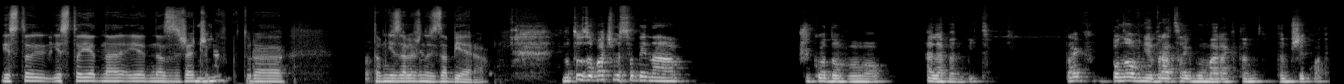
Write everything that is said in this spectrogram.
jest to, jest to jedna, jedna z rzeczy, mhm. która tą niezależność zabiera. No to zobaczmy sobie na przykładowo 11-bit. Tak? Ponownie wraca jak bumerang ten, ten przykład.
